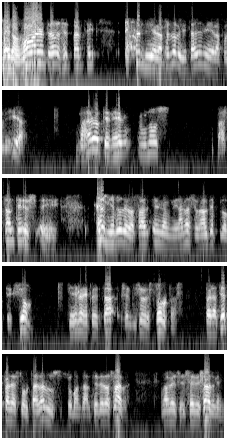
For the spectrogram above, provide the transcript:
Bueno, no van a entrar a ser parte ni de las fuerzas militares ni de la policía. Van a tener unos bastantes eh, miembros de la FARC en la Unidad Nacional de Protección, que representa servicio de escoltas. ¿Para qué? Para escoltar a los comandantes de las FARC, una vez se desarmen.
